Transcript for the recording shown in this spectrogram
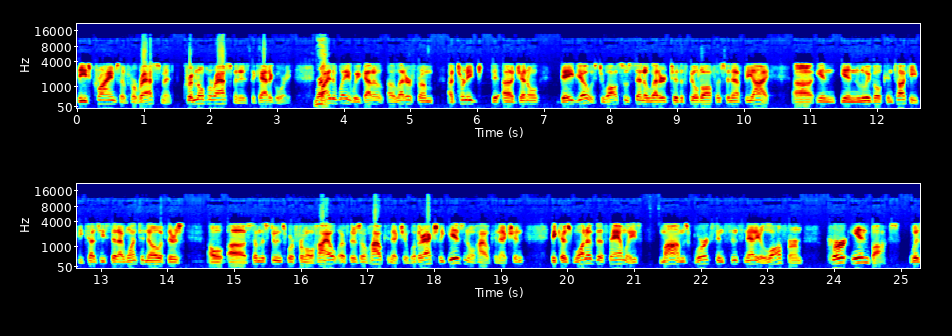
these crimes of harassment, criminal harassment is the category. Right. By the way, we got a, a letter from Attorney uh, General Dave Yost, who also sent a letter to the field office in FBI uh, in in Louisville, Kentucky, because he said, "I want to know if there's oh, uh, some of the students were from Ohio or if there's an Ohio connection." Well, there actually is an Ohio connection because one of the families' moms works in Cincinnati, a law firm. Her inbox was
